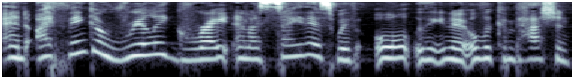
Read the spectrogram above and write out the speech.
And I think a really great, and I say this with all, you know, all the compassion,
